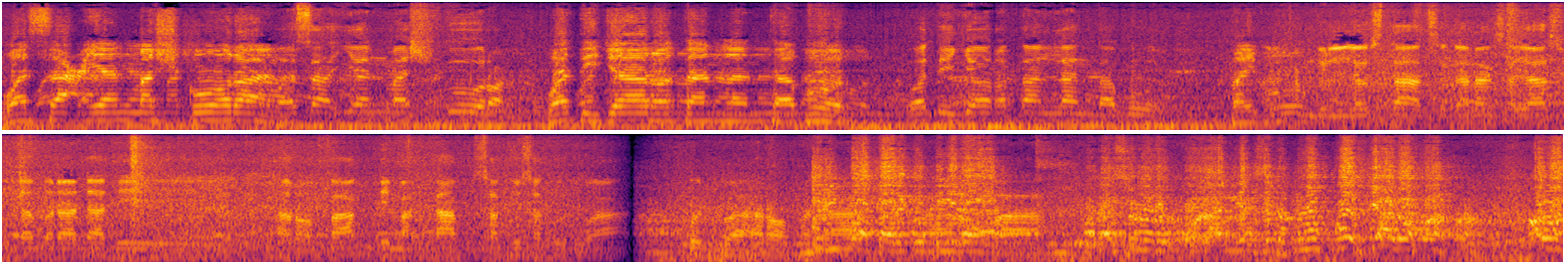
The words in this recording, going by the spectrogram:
Wa sa'yan wa mashkuran sa'yan mashkuran. Wa tijaratan lan tabur. Wa tijaratan lan tabur. Baik. Alhamdulillah Ustaz, sekarang saya sudah berada di Arafah di Maktab 112 Khutbah Arafah pada seluruh orang yang sedang wukuf di Arafah. Allah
